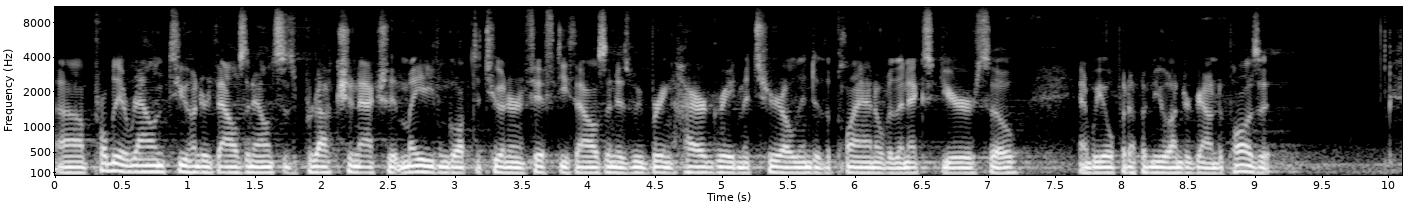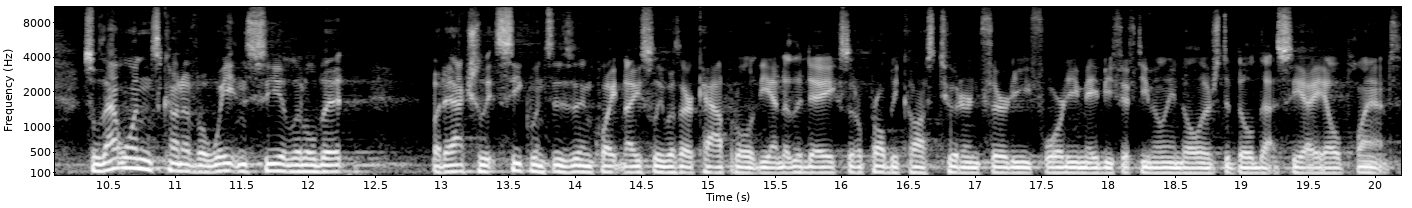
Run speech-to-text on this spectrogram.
uh, probably around 200,000 ounces of production. Actually, it might even go up to 250,000 as we bring higher grade material into the plant over the next year or so, and we open up a new underground deposit. So that one's kind of a wait and see a little bit, but actually it sequences in quite nicely with our capital at the end of the day because it'll probably cost $230 million, $40 million, maybe $50 million to build that CIL plant.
